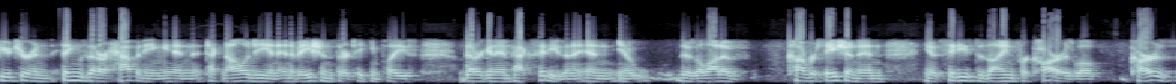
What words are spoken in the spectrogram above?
future and things that are happening in technology and innovations that are taking place that are going to impact cities. And, and you know, there's a lot of conversation in you know cities designed for cars. Well, cars.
